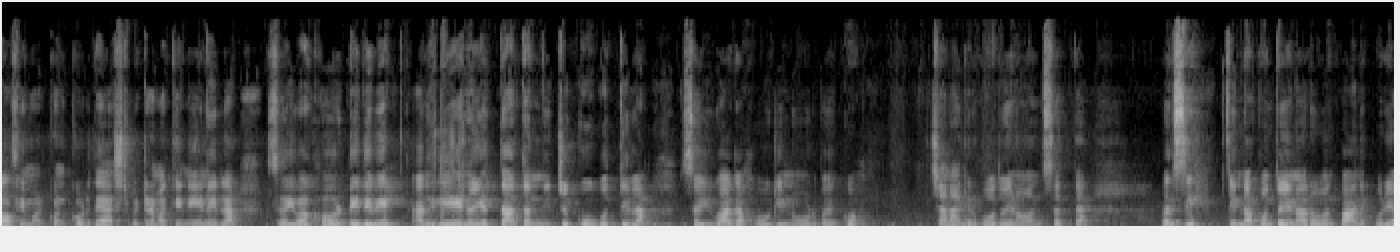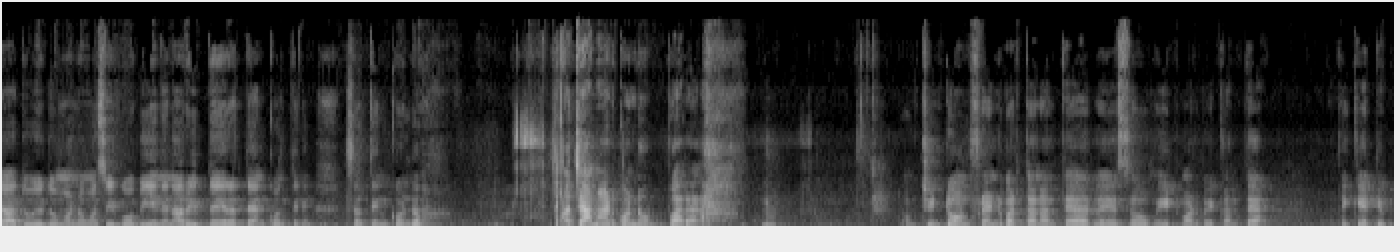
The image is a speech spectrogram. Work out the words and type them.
ಕಾಫಿ ಮಾಡ್ಕೊಂಡು ಕೊಡಿದೆ, ಅಷ್ಟು ಬಿಟ್ಟರೆ ಮತ್ತಿನ್ನೇನೂ ಇಲ್ಲ. ಸೊ ಇವಾಗ ಹೊರಟಿದ್ದೀವಿ ಅಲ್ಲಿಗೆ ಏನು ಎತ್ತ ಅಂತ ನಿಜಕ್ಕೂ ಗೊತ್ತಿಲ್ಲ. ಸೊ ಇವಾಗ ಹೋಗಿ ನೋಡಬೇಕು. ಚೆನ್ನಾಗಿರ್ಬೋದು ಏನೋ ಅನಿಸುತ್ತೆ. ಬೆಳೆಸಿ ತಿನ್ನೋಕ್ಕಂತೂ ಏನಾದ್ರು ಒಂದು ಪಾನಿಪುರಿ ಅದು ಇದು ಮಣ್ಣು, ಮಸಿ, ಗೋಬಿ ಏನೇನಾದ್ರು ಇದ್ದೇ ಇರುತ್ತೆ ಅಂದ್ಕೊತೀನಿ ಸೊ ತಿನ್ಕೊಂಡು ಮಜಾ ಮಾಡಿಕೊಂಡು ಬರೋಣ? ನಮ್ಮ ಚಿಂಟು ಅವ್ನ ಫ್ರೆಂಡ್ ಬರ್ತಾನಂತೆ ಅಲ್ಲಿ ಸೊ ಮೀಟ್ ಮಾಡಬೇಕಂತೆ. ಅದಕ್ಕೆ ಟಿಪ್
